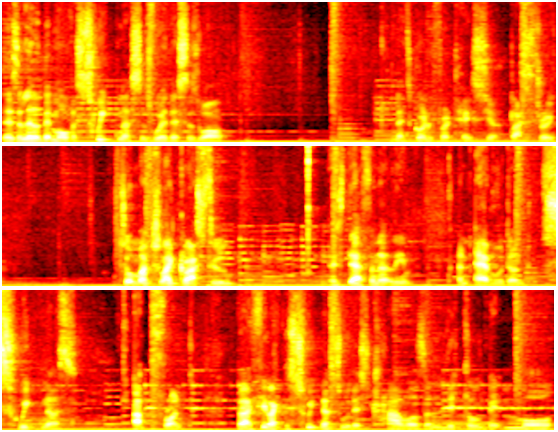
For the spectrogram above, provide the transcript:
There's a little bit more of a sweetness as with this as well. Let's go in for a taste here, glass three. So much like glass two, it's definitely an evident sweetness up front. But I feel like the sweetness with this travels a little bit more.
